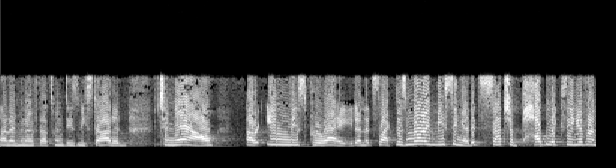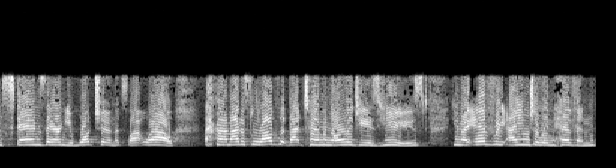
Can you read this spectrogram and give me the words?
I don't even know if that's when Disney started, to now are in this parade and it's like there's no missing it. It's such a public thing. Everyone stands there and you watch it and it's like, wow. And I just love that that terminology is used. You know, every angel in heaven,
